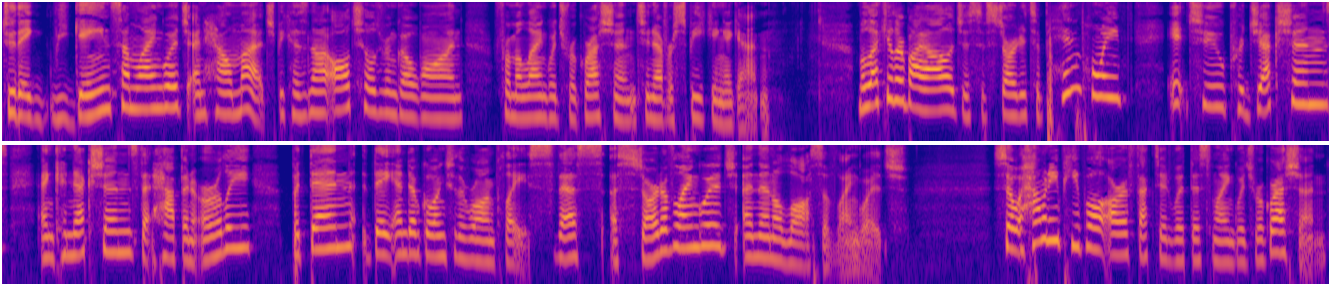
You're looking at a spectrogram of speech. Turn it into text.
do they regain some language and how much? Because not all children go on from a language regression to never speaking again. Molecular biologists have started to pinpoint it to projections and connections that happen early, but then they end up going to the wrong place. That's a start of language and then a loss of language. So, how many people are affected with this language regression?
